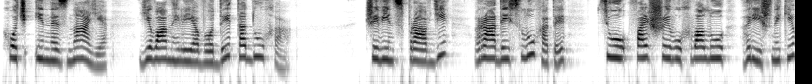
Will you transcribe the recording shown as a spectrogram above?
хоч і не знає Євангелія води та духа. Чи він справді радий слухати цю фальшиву хвалу грішників?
